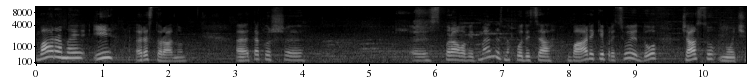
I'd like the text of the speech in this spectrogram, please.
барами і рестораном. Е, Також справа від мене знаходиться бар, який працює до часу ночі.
